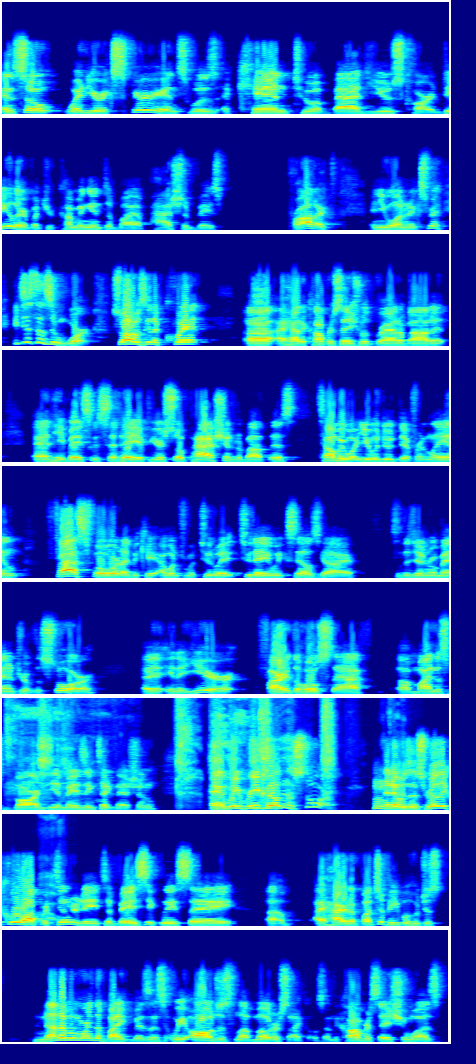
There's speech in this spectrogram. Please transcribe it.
And so when your experience was akin to a bad used car dealer, but you're coming in to buy a passion based product and you want an experience, it just doesn't work. So I was going to quit. Uh, I had a conversation with Brad about it, and he basically said, "Hey, if you're so passionate about this, tell me what you would do differently." And fast forward, I became I went from a two day two day a week sales guy to the general manager of the store uh, in a year. Fired the whole staff, uh, minus Bard, the amazing technician, and we rebuilt the store. And it was this really cool opportunity to basically say, uh, I hired a bunch of people who just none of them were in the bike business. We all just love motorcycles, and the conversation was,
